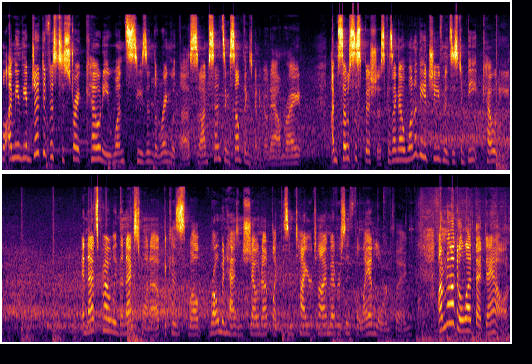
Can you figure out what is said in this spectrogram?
Well, I mean, the objective is to strike Cody once he's in the ring with us, so I'm sensing something's gonna go down, right? I'm so suspicious, because I know one of the achievements is to beat Cody. And that's probably the next one up, because, well, Roman hasn't shown up like this entire time ever since the landlord thing. I'm not gonna let that down.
